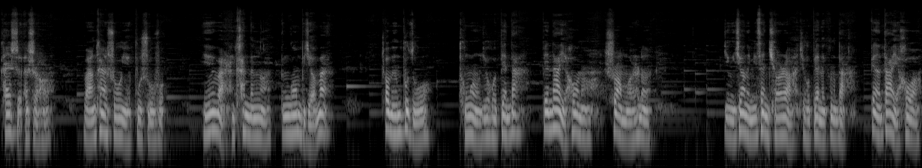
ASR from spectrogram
开始的时候，晚上看书也不舒服，因为晚上看灯啊，灯光比较暗，照明不足，瞳孔就会变大。变大以后呢，视网膜上的影像的弥散圈啊就会变得更大。变得大以后啊，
